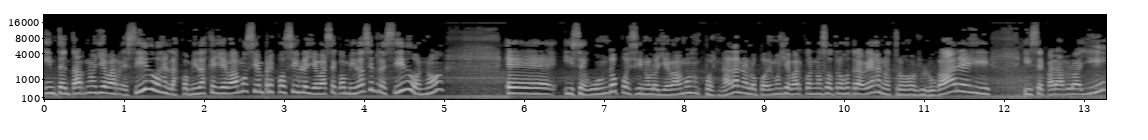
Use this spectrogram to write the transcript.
intentar no llevar residuos. En las comidas que llevamos siempre es posible llevarse comida sin residuos, ¿no? Eh, y segundo, pues si no lo llevamos, pues nada, no lo podemos llevar con nosotros otra vez a nuestros lugares y, y separarlo allí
